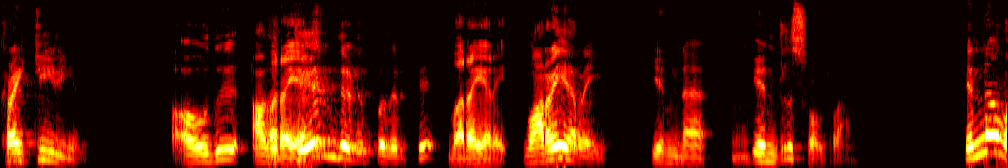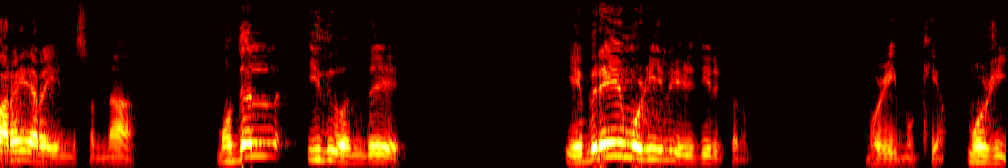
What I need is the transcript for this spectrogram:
கிரைட்டீரியன் அதாவது அதை. தேர்ந்தெடுப்பதற்கு வரையறை. வரையறை என்ன என்று சொல்றாங்க. என்ன வரையறைன்னு சொன்னா முதல் இது வந்து எபிரே மொழியில் எழுதியிருக்கணும். மொழி முக்கியம். மொழி.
